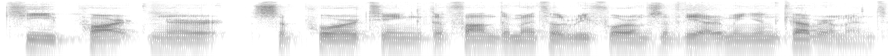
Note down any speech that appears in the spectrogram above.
key partner supporting the fundamental reforms of the Armenian government.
